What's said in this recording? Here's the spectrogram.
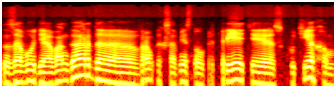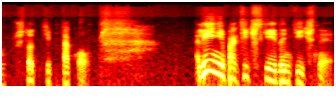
на заводе «Авангарда» в рамках совместного предприятия с Кутехом, что-то типа такого. Линии практически идентичные,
